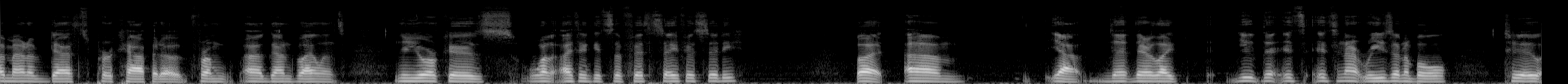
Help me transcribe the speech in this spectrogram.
amount of deaths per capita from uh, gun violence. New York is one. I think it's the fifth safest city. But um, yeah, they're like you it's it's not reasonable to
